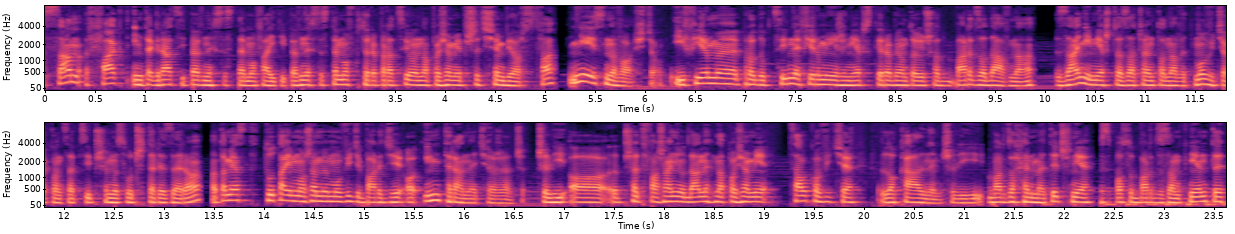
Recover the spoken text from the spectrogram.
sam fakt integracji pewnych systemów IT, pewnych systemów, które pracują na poziomie przedsiębiorstwa, nie jest nowością. I firmy produkcyjne, firmy inżynierskie robią to już od bardzo dawna, zanim jeszcze zaczęto nawet mówić o koncepcji przemysłu 4.0. Natomiast tutaj możemy mówić bardziej o intranecie rzeczy, czyli o przetwarzaniu danych na poziomie całkowicie lokalnym, czyli bardzo hermetycznie, w sposób bardzo zamknięty.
